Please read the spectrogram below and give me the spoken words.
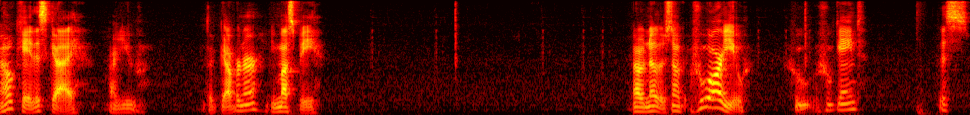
Okay, this guy. Are you the governor? You must be. Oh, no, there's no... Who are you? Who who gained this?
